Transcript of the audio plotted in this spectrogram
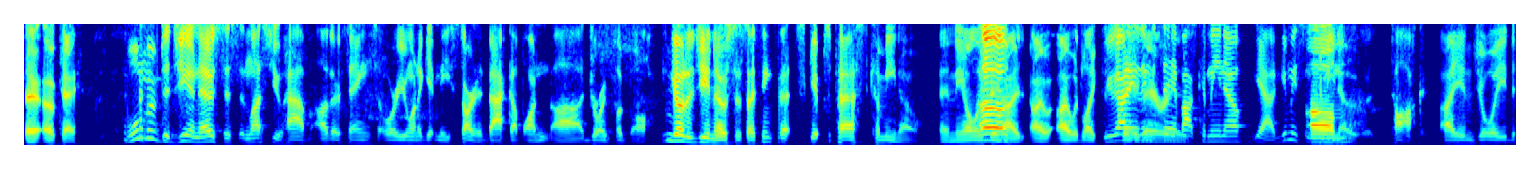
There, okay. We'll move to Geonosis unless you have other things or you want to get me started back up on uh, droid football. You can go to Geonosis. I think that skips past Kamino, and the only uh, thing I, I, I would like to you say got anything to say is, about Kamino? Yeah, give me some um, Kamino talk. I enjoyed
